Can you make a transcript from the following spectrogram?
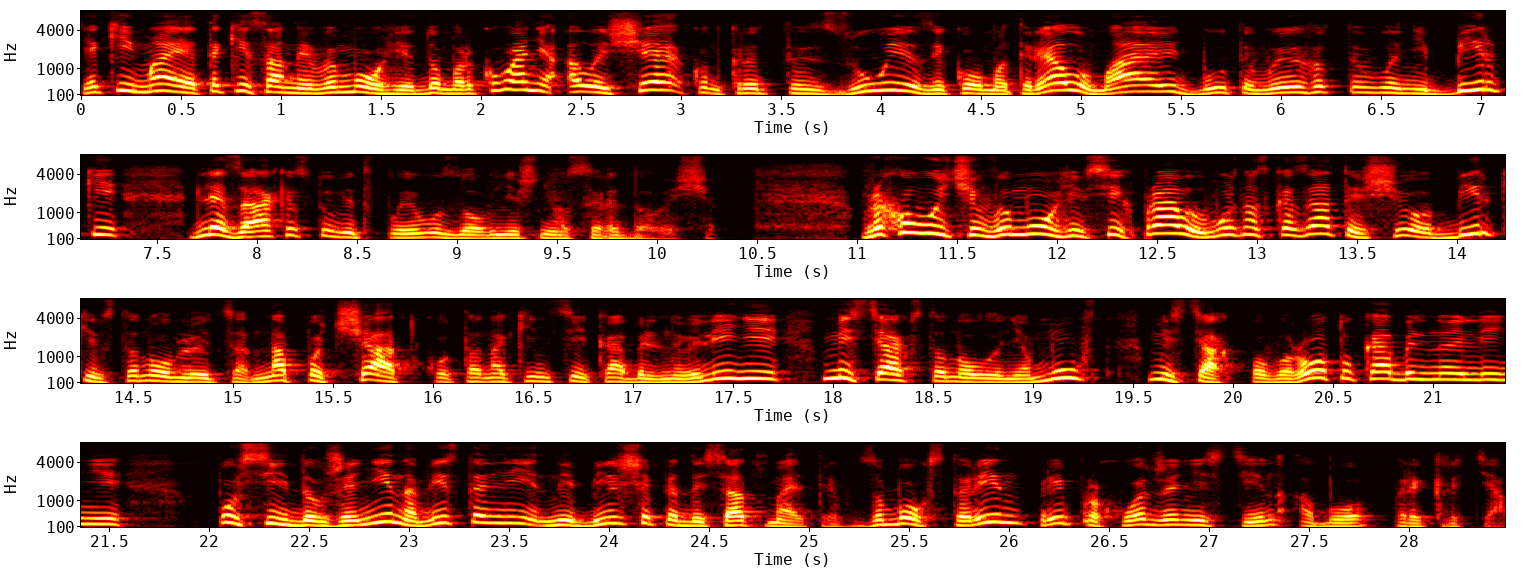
який має такі самі вимоги до маркування, але ще конкретизує, з якого матеріалу мають бути виготовлені бірки для захисту від впливу зовнішнього середовища. Враховуючи вимоги всіх правил, можна сказати, що бірки встановлюються на початку та на кінці кабельної лінії, в місцях встановлення муфт, в місцях повороту кабельної лінії, по всій довжині на відстані не більше 50 метрів з обох сторін при проходженні стін або перекриття.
